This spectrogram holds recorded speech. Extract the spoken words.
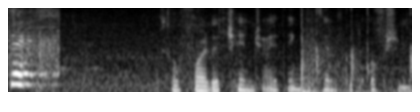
Six. so for the change. I think it's a good option.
